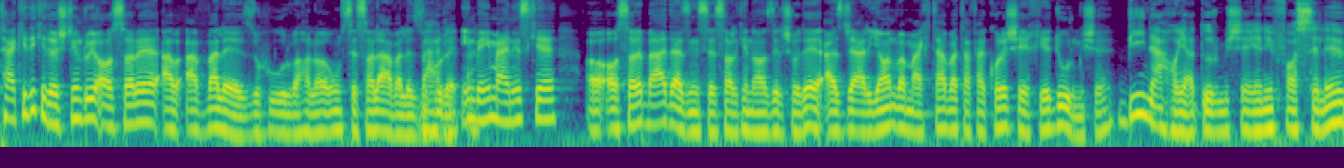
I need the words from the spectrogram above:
تأکیدی که داشتین روی آثار اول ظهور و حالا اون سه سال اول ظهوره بله، این بله. به این معنی است که آثار بعد از این سه سال که نازل شده از جریان و مکتب و تفکر شیخیه دور میشه؟ بی نهایت دور میشه یعنی فاصله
